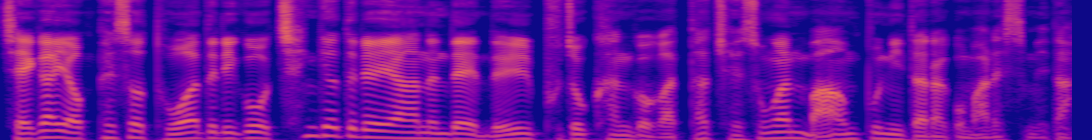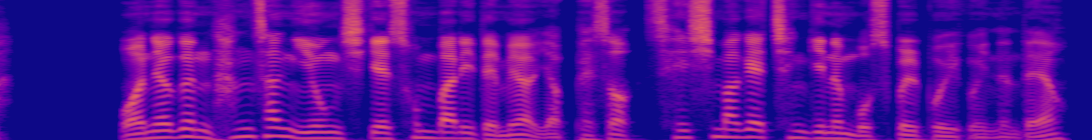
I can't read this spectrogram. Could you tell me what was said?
제가 옆에서 도와드리고 챙겨드려야 하는데 늘 부족한 것 같아 죄송한 마음뿐이다라고 말했습니다. 원혁은 항상 이용식의 손발이 되며 옆에서 세심하게 챙기는 모습을 보이고 있는데요.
